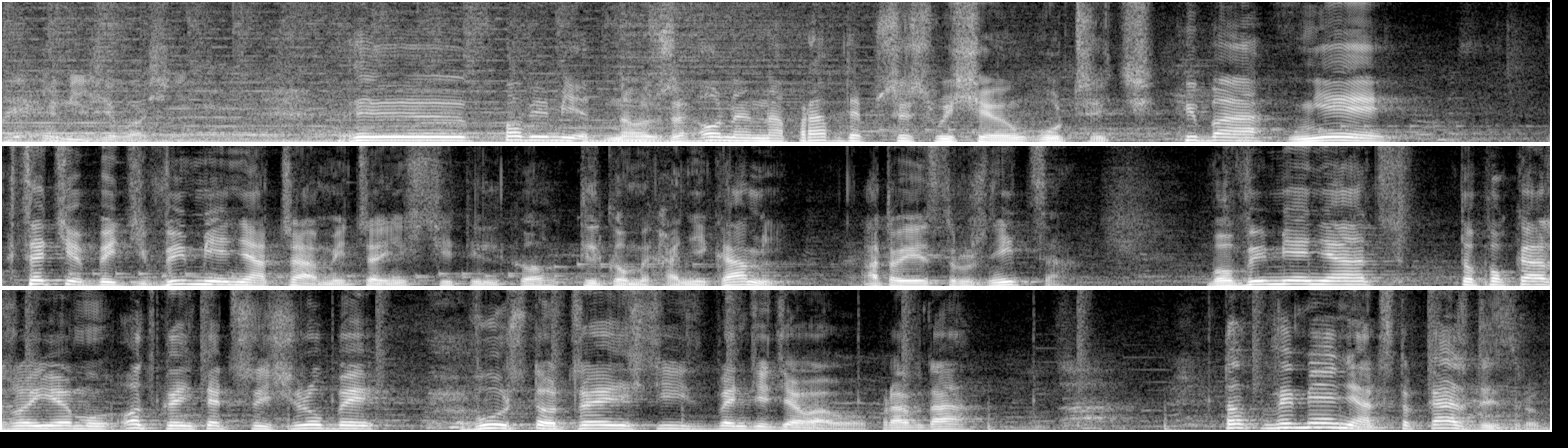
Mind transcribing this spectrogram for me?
Jak im idzie właśnie? Yy, powiem jedno, że one naprawdę przyszły się uczyć. Chyba nie chcecie być wymieniaczami części tylko, tylko mechanikami. A to jest różnica. Bo wymieniacz to pokaże jemu, odkręć te trzy śruby, włóż to części i będzie działało, prawda? To wymieniacz, to każdy zrobi.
